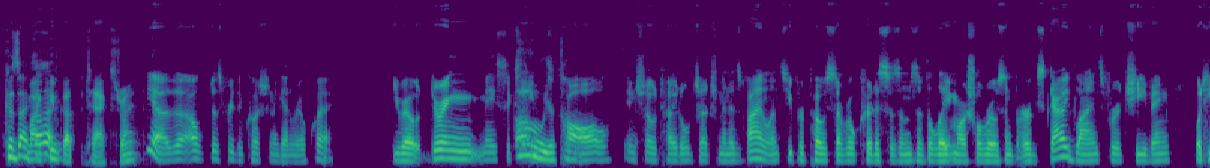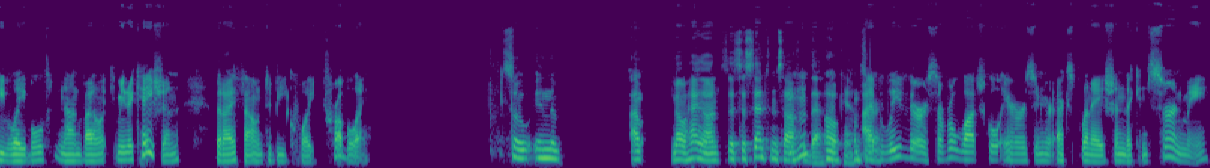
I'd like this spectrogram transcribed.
Because I Mike, thought you've got the text, right? Yeah, the, I'll just read the question again real quick. You wrote during May 16th Oh, you're call in show titled "Judgment as Violence." You proposed several criticisms of the late Marshall Rosenberg's guidelines for achieving what he labeled nonviolent communication that I found to be quite troubling. so. In the No, hang on. It's a sentence after Mhm. that. Oh, that counts. I believe there are several logical errors in your explanation that concern me,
